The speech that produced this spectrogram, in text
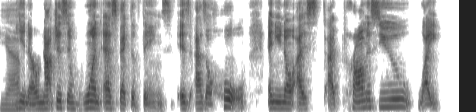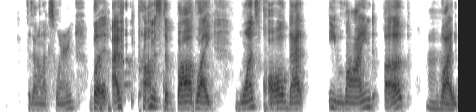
Yeah. you know not just in one aspect of things is as a whole and you know I I promise you like because i don't like swearing but i promise to bob like once all that aligned up Mhm. like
